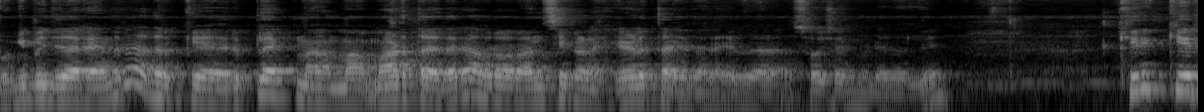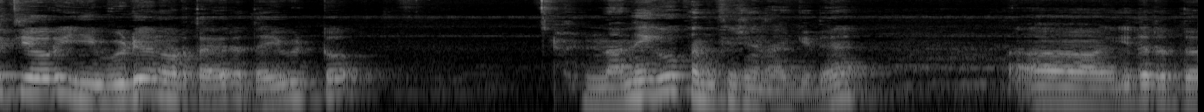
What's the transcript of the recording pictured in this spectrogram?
ಮುಗಿಬಿದ್ದಿದ್ದಾರೆ ಅಂದರೆ ಅದಕ್ಕೆ ರಿಫ್ಲೆಕ್ಟ್ ಮಾಡ್ತಾ ಇದ್ದಾರೆ, ಅವರವ್ರ ಅನಿಸಿಕೆಗಳನ್ನ ಹೇಳ್ತಾ ಇದ್ದಾರೆ ಈಗ ಸೋಷಿಯಲ್ ಮೀಡಿಯಾದಲ್ಲಿ ಕಿರಿಕೀರ್ತಿಯವರು ಈ ವಿಡಿಯೋ ನೋಡ್ತಾ ಇದ್ದರೆ ದಯವಿಟ್ಟು ನನಗೂ ಕನ್ಫ್ಯೂಷನ್ ಆಗಿದೆ. ಇದರದ್ದು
